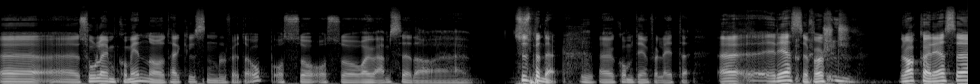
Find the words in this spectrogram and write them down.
Uh, Solheim kom inn, og Terkelsen ble flytta opp. Og så, var jo MC da eh, suspendert. Uh, kommet inn for Leite. Uh, race først. Vraka race.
